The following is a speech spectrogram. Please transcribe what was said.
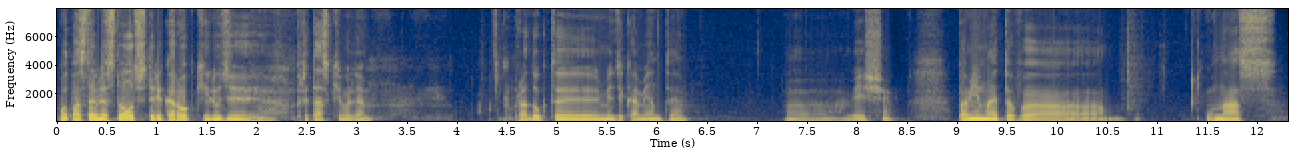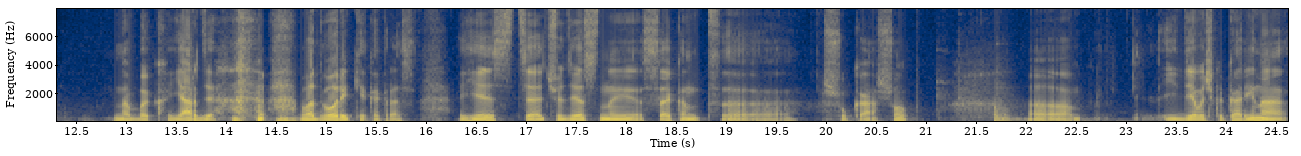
Вот поставили стол, четыре коробки, люди притаскивали продукты, медикаменты, э, вещи. Помимо этого, у нас на бэк-ярде, во дворике как раз, есть чудесный секонд э, Шука шоп. Э, и девочка Карина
